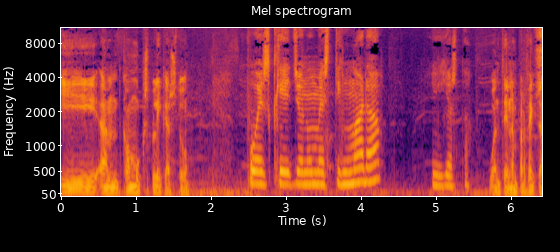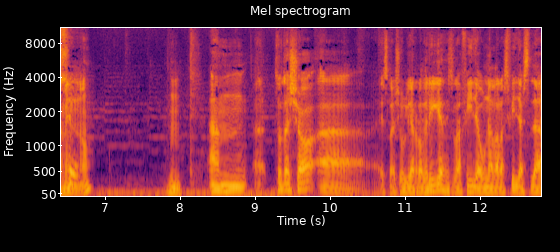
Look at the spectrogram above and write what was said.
I um, com ho expliques tu? Pues que jo només tinc mare i ja està. Ho entenen perfectament, Sí. no? Mm. Um, tot això uh, és la Júlia Rodríguez, és la filla, una de les filles de,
